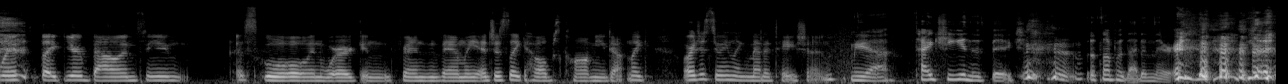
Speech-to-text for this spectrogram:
with like your balancing school and work and friends and family. It just like helps calm you down. Like or just doing like meditation. Yeah. Tai Chi in this bitch. Let's not put that in there.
